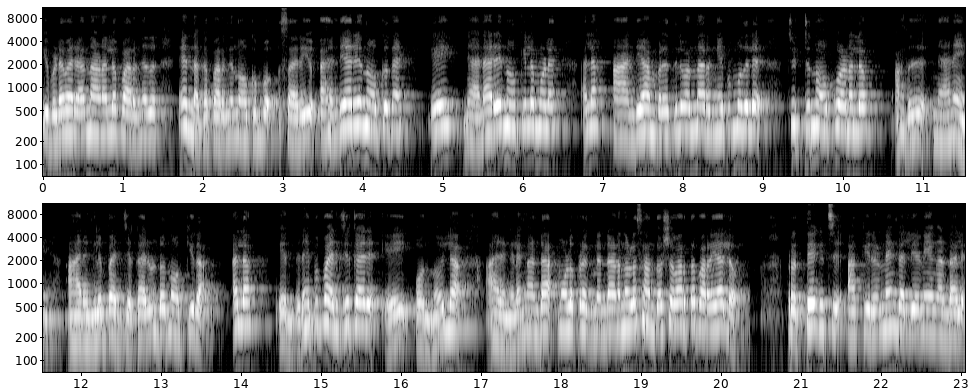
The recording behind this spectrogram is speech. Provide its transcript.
ഇവിടെ വരാമെന്നാണല്ലോ പറഞ്ഞത് എന്നൊക്കെ പറഞ്ഞ് നോക്കുമ്പോൾ സരയു ആന്റി ആരെയും നോക്കുന്നേ? ഏയ് ഞാൻ ആരെയും നോക്കില്ല മോളെ. അല്ല ആന്റി അമ്പലത്തിൽ വന്ന് ഇറങ്ങിയപ്പോൾ മുതൽ ചുറ്റും നോക്കുവാണല്ലോ. അത് ഞാനേ ആരെങ്കിലും പരിചയക്കാരുണ്ടോ നോക്കിയതാ. അല്ല എന്തിനാ ഇപ്പം പരിചയക്കാർ ഏയ് ഒന്നുമില്ല. ആരെങ്കിലും കണ്ട മോൾ പ്രഗ്നന്റ് ആണെന്നുള്ള സന്തോഷ വാർത്ത പറയാലോ. പ്രത്യേകിച്ച് ആ കിരണയും കല്യാണിയും കണ്ടാൽ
